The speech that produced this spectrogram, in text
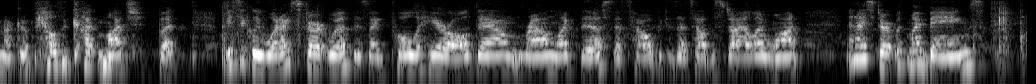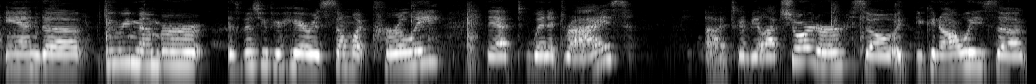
I'm not going to be able to cut much, but basically what I start with is I pull the hair all down round like this. That's how, because that's how the style I want. And I start with my bangs. And uh, do remember, especially if your hair is somewhat curly, that when it dries, uh, it's going to be a lot shorter. So it, you can always uh,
